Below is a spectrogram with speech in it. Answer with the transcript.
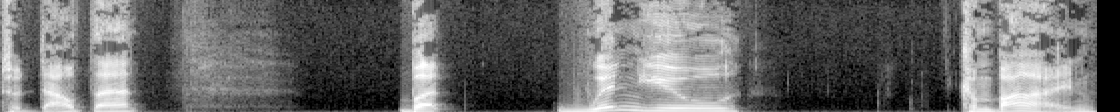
to doubt that. But when you combine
